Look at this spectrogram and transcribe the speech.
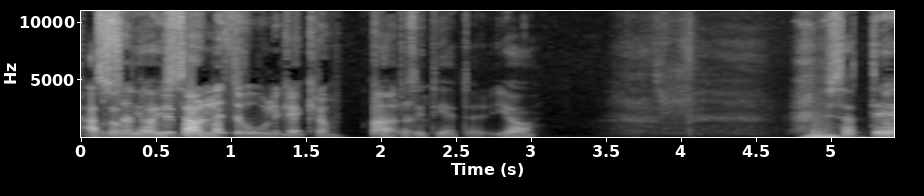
Alltså och sen vi har har ju vi bara lite olika kroppar. kapaciteter. Ja. Så att det,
